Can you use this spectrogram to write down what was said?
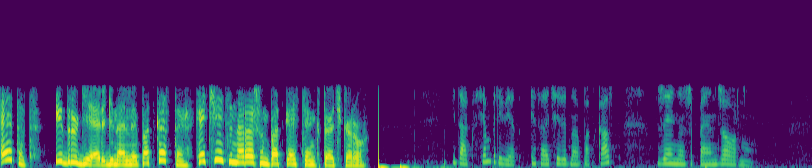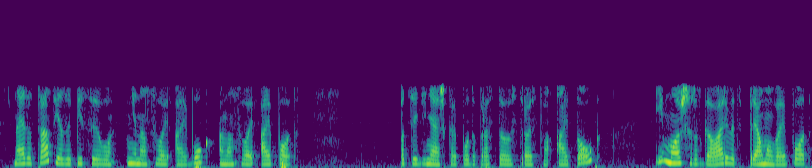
Этот и другие оригинальные подкасты качайте на russianpodcasting.ru Итак, всем привет! Это очередной подкаст Женя Japan Journal. На этот раз я записываю его не на свой iBook, а на свой iPod. Подсоединяешь к iPod простое устройство iTalk и можешь разговаривать прямо в iPod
